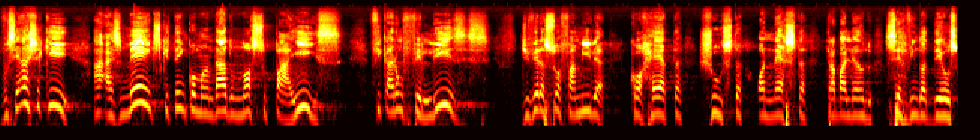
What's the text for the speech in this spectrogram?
Você acha que as mentes que têm comandado o nosso país ficarão felizes de ver a sua família correta, justa, honesta, trabalhando, servindo a Deus,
